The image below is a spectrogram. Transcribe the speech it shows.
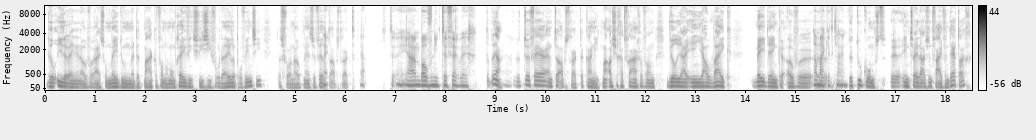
wil iedereen in Overijssel meedoen met het maken van een omgevingsvisie voor de hele provincie? Dat is voor een hoop mensen veel Nee. te abstract. Te- ja, en bovendien te ver weg. Te- Ja, te ver en te abstract, dat kan niet. Maar als je gaat vragen van, wil jij in jouw wijk meedenken over eh, de toekomst eh, in 2035.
